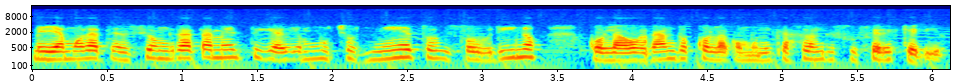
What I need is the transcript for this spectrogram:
me llamó la atención gratamente que había muchos nietos y sobrinos colaborando con la comunicación de sus seres queridos.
